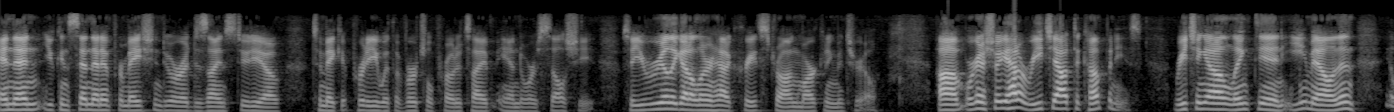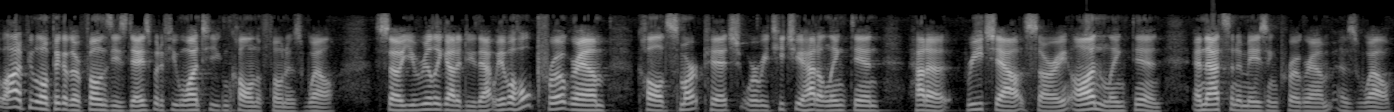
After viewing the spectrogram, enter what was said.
and then you can send that information to our design studio to make it pretty with a virtual prototype and or sell sheet. So you really got to learn how to create strong marketing material. Um, we're going to show you how to reach out to companies, reaching out on LinkedIn, email, and then a lot of people don't pick up their phones these days, but if you want to, you can call on the phone as well. So you really got to do that. We have a whole program called Smart Pitch where we teach you how to LinkedIn, how to reach out, sorry, on LinkedIn, and that's an amazing program as well.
